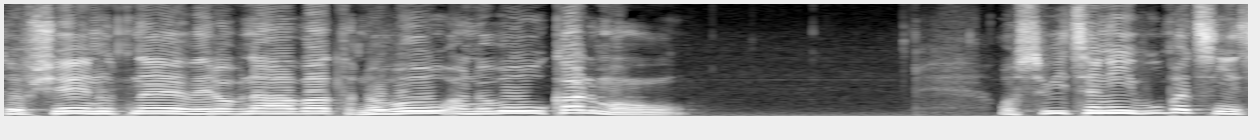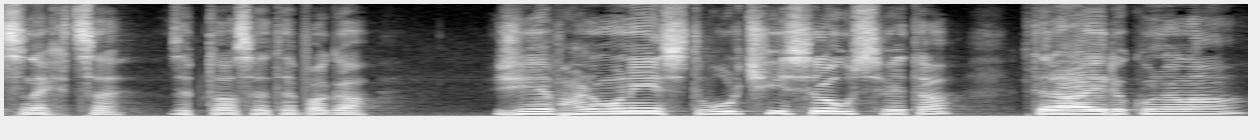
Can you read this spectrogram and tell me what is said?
To vše je nutné vyrovnávat novou a novou karmou. Osvícený vůbec nic nechce, zeptal se Tepaga. Žije v harmonii s tvůrčí silou světa, která je dokonalá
